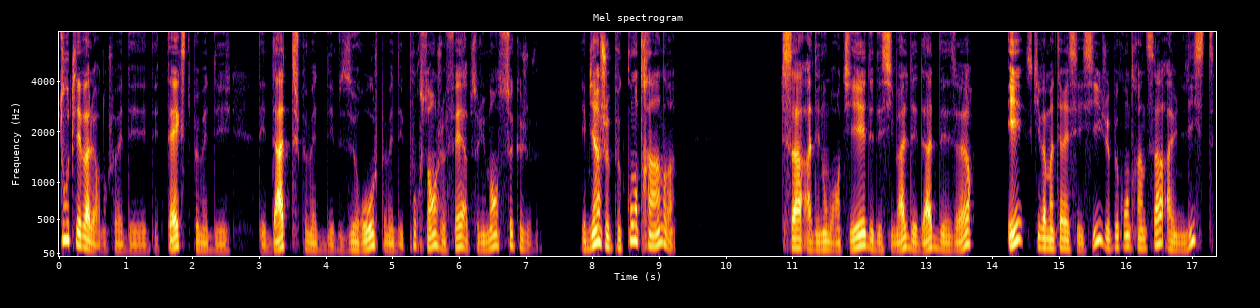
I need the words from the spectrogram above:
toutes les valeurs. Donc, je peux mettre des, textes, je peux mettre des, dates, je peux mettre des euros, je peux mettre des pourcents, je fais absolument ce que je veux. Eh bien, je peux contraindre ça à des nombres entiers, des décimales, des dates, des heures. Et ce qui va m'intéresser ici, je peux contraindre ça à une liste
